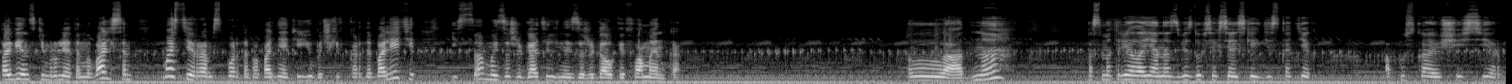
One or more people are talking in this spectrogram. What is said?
по венским рулетам и вальсам, мастером спорта по поднятию юбочки в кардебалете и самой зажигательной зажигалкой фламенко. «Ладно», — посмотрела я на звезду всех сельских дискотек, опускающий серп.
